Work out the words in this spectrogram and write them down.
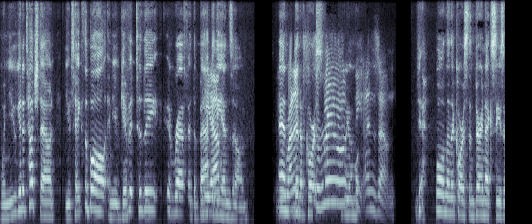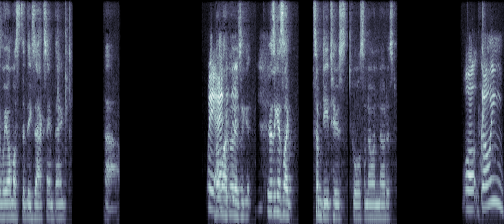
when you get a touchdown, you take the ball and you give it to the ref at the back Yep. of the end zone. You And then, of course, through we almo- the end zone. Yeah. Well, and then of course, the very next season, we almost did the exact same thing. Uh, Wait, I luckily, it was, against, it was against like some D two school, so no one noticed. well, going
